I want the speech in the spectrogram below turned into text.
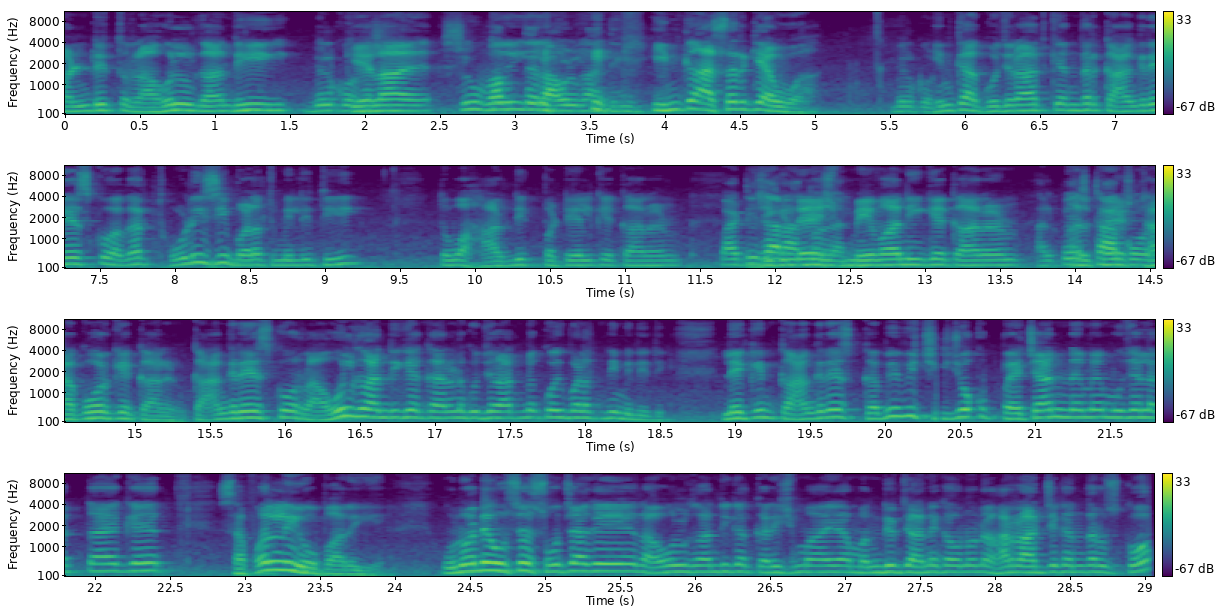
पंडित राहुल गांधी कहलाए शिव तो भक्त राहुल गांधी। इनका असर क्या हुआ? बिल्कुल। इनका गुजरात के अंदर कांग्रेस को अगर थोड़ी सी बढ़त मिली थी तो वो हार्दिक पटेल के कारण जिग्नेश मेवानी के कारण अल्पेश। ठाकुर। के कारण कांग्रेस को राहुल गांधी के कारण गुजरात में कोई बढ़त नहीं मिली थी। लेकिन कांग्रेस कभी भी चीज़ों को पहचानने में मुझे लगता है कि सफल नहीं हो पा रही है। उन्होंने उसे सोचा कि राहुल गांधी का करिश्मा या मंदिर जाने का उन्होंने हर राज्य के अंदर उसको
